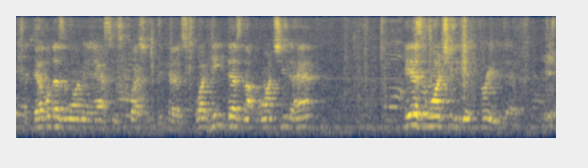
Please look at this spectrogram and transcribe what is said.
The devil doesn't want me to ask these questions because what he does not want you to have, he doesn't want you to get free today.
